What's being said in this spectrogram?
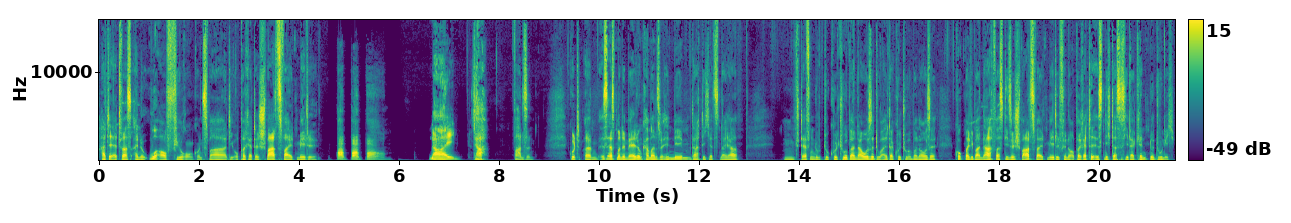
hatte etwas eine Uraufführung. Und zwar die Operette Schwarzwaldmädel. Bam, bam, bam. Nein. Ja, Wahnsinn. Gut, ähm, ist erstmal eine Meldung, kann man so hinnehmen. Dachte ich jetzt, naja, hm, Steffen, du, du Kulturbanause, du alter Kulturbanause, guck mal lieber nach, was diese Schwarzwaldmädel für eine Operette ist. Nicht, dass es jeder kennt, nur du nicht.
